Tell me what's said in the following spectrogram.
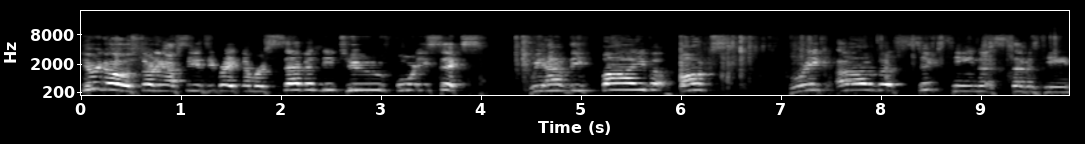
Here we go, starting off CNC break number 7246. We have the five box break of 1617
